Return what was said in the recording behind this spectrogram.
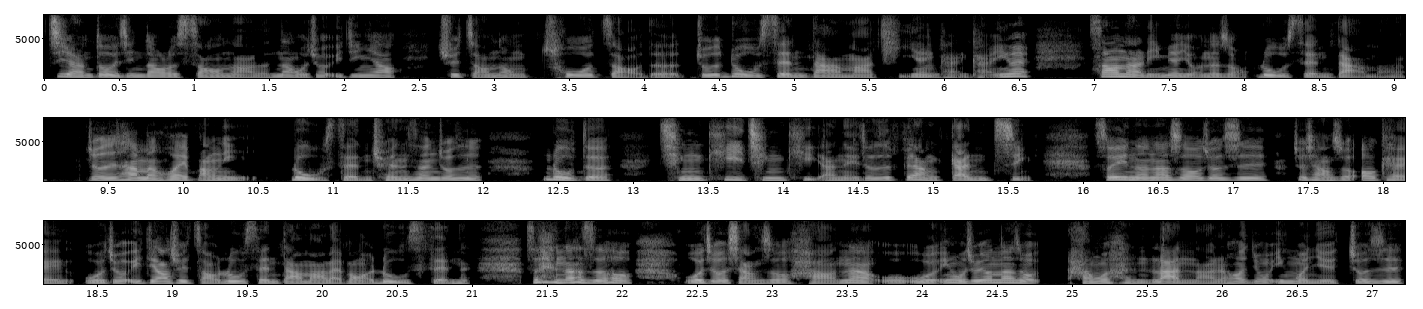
既然都已经到了桑拿了，那我就一定要去找那种搓澡的，就是露森大妈体验看看，因为桑拿里面有那种露森大妈，就是他们会帮你。露神，全身就是露的清气清气啊，那就是非常干净。所以呢，那时候就是就想说，OK，我就一定要去找露神大妈来帮我露神。所以那时候我就想说，好，那我我因为我就用那时候韩文很烂啊，然后用英文也就是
